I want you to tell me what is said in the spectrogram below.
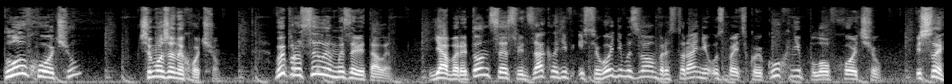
Плов хочу. Чи може не хочу? Ви просили, ми завітали. Я Баритон, це світ закладів, і сьогодні ми з вами в ресторані узбецької кухні Плов хочу. Пішли!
